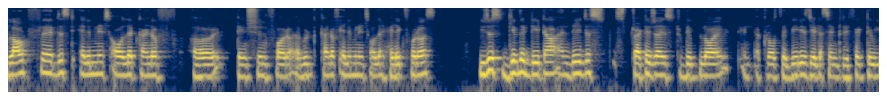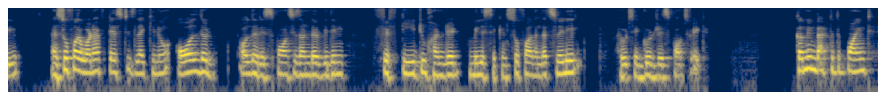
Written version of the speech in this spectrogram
Cloudflare just eliminates all that kind of uh, tension for, uh, kind of eliminates all that headache for us you just give the data and they just strategize to deploy across the various data center effectively. And so far what i've tested is like you know all the all the responses under within 50 to 100 milliseconds. So far and that's really i would say good response rate. Coming back to the point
